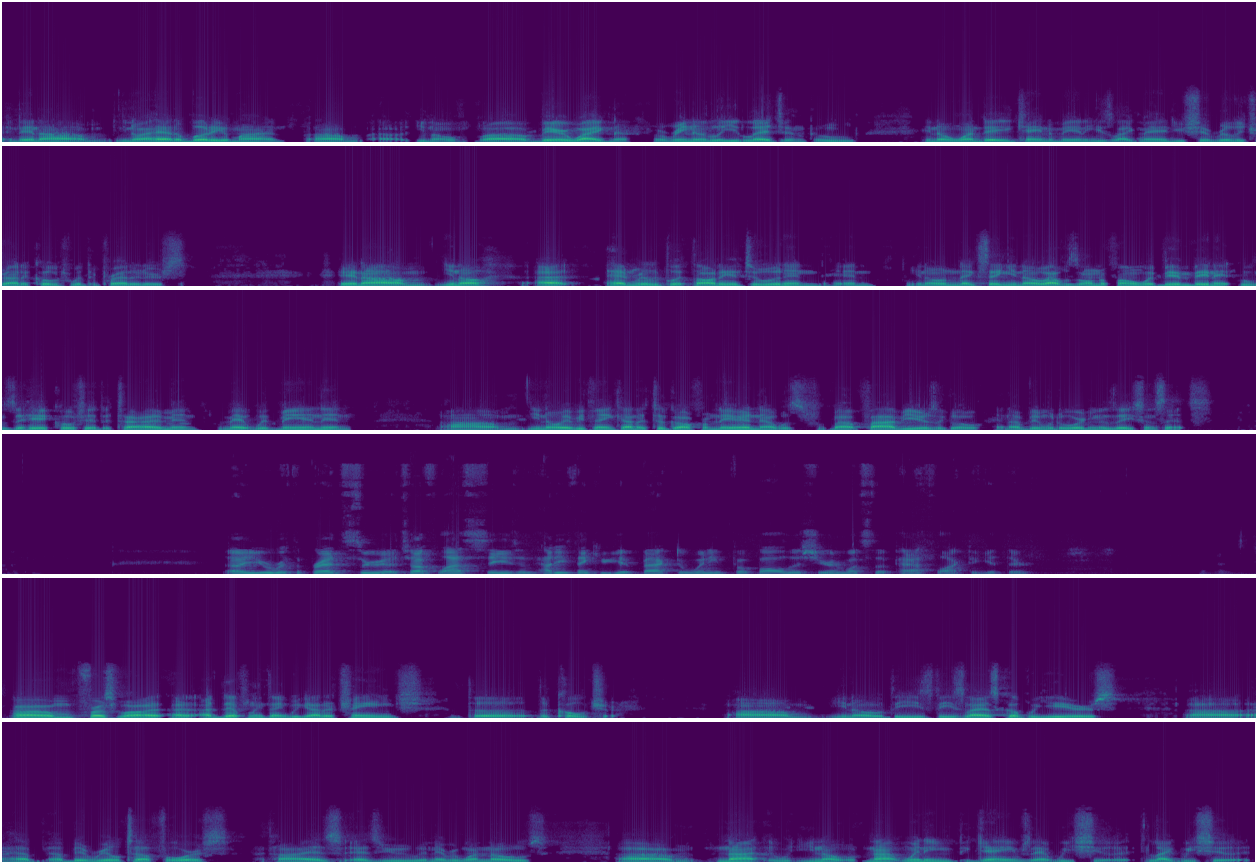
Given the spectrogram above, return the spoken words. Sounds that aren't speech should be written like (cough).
and then, um, you know, I had a buddy of mine, um, uh, you know, uh, Barry Wagner, Arena League legend, who, you know, one day he came to me and he's like, "Man, you should really try to coach with the Predators." And um, you know, I hadn't really put thought into it, and and you know, next thing you know, I was on the phone with Ben Bennett, who was the head coach at the time, and met with Ben, and um, you know, everything kind of took off from there, and that was about five years ago, and I've been with the organization since. Uh, you were with the Preds through a tough last season. How do you think you get back to winning football this year, and what's the path like to get there? Um, first of all, I, I definitely think we got to change the the culture. Um, you know, these these last couple years uh, have, have been real tough for us, uh, as as you and everyone knows. Um, not you know not winning the games that we should, like we should.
